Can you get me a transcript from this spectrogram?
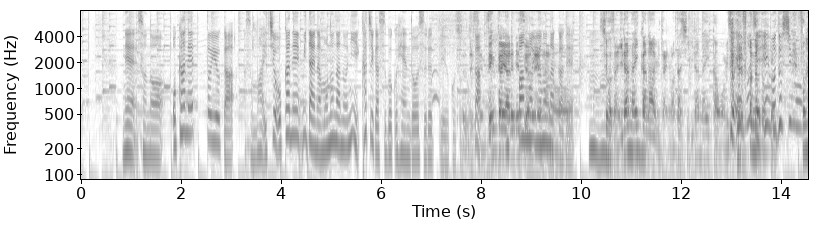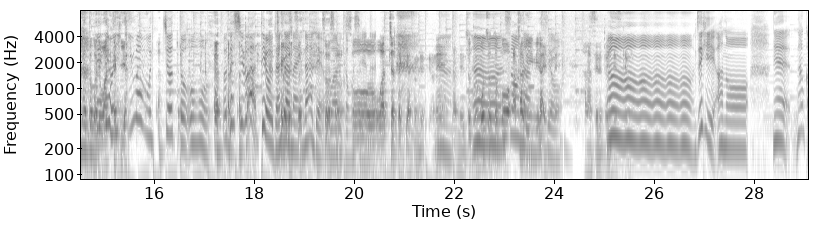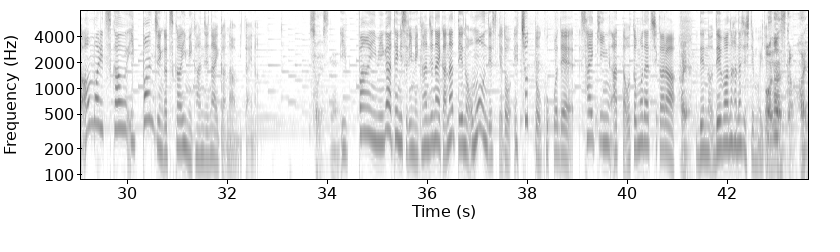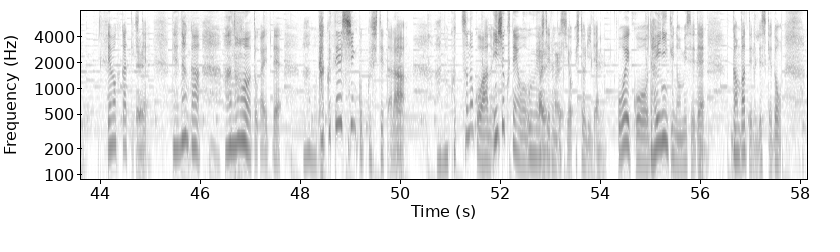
ね、そのお金というかそのまあ一応お金みたいなものなのに価値がすごく変動するっていうこととか、ね。前回あれ一ですよね。般の世の中で。うんうん。志保さんいらないかなみたいな私いらないかもみたいなそんなとこ私も。そんなとこで終わった気が。えでも今もちょっと思う。私は手を出さないなで終わるかもしれない。終わっちゃった気がするんですよね、うん。なんでちょっともうちょっとこううんうん明るい未来でね話せるといいんですけど、うんうんうんうんうんうん。ぜひあのーねなんかあんまり使う一般人が使う意味感じないかなみたいな。そうですね。一般意味が手にする意味感じないかなっていうのを思うんですけどえちょっとここで最近会ったお友達からはい。での電話の話してもいいですか？あなんですか？はい。電話かかってきてえ、でなんか「あの」とか言ってあの確定申告してたら、はあのこその子はあの飲食店を運営してるんですよ、一人で。うん。すごいこう大人気のお店で頑張ってるんですけど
